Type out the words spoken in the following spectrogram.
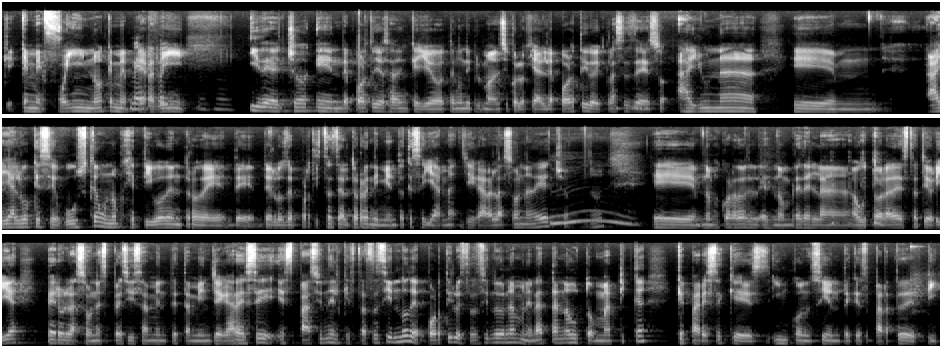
que, me fui, ¿no? Que me, perdí. Y de hecho, en deporte, ya saben que yo tengo un diplomado en psicología del deporte y doy clases de eso. Hay una... Eh, hay algo que se busca, un objetivo dentro de, los deportistas de alto rendimiento que se llama llegar a la zona, de hecho. ¿no? Mm. Eh, me acuerdo el, nombre de la autora de esta teoría, pero la zona es precisamente también llegar a ese espacio en el que estás haciendo deporte y lo estás haciendo de una manera tan automática que parece que es inconsciente, que es parte de ti.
